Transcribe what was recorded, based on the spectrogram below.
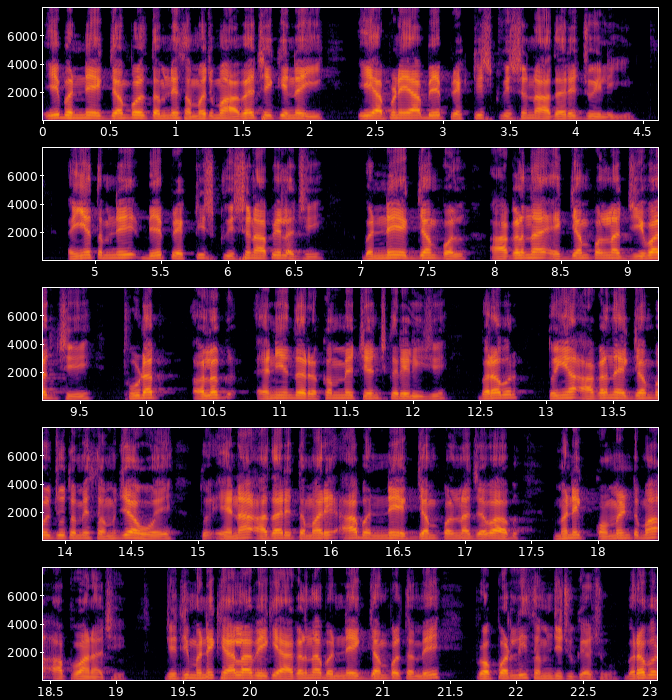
એ બંને એક્ઝામ્પલ તમને સમજમાં આવ્યા છે કે નહીં એ આપણે આ બે પ્રેક્ટિસ ક્વેશ્ચનના આધારે જોઈ લઈએ. અહીંયા તમને બે પ્રેક્ટિસ ક્વેશ્ચન આપેલા છે. બંને એક્ઝામ્પલ આગળના એક્ઝામ્પલના જેવા જ છે. થોડાક અલગ એની અંદર રકમ મેં ચેન્જ કરેલી છે. બરાબર? તો અહીંયા આગળના એક્ઝામ્પલ જો તમે સમજ્યા હોય, તો એના આધારે તમારે આ બંને એક્ઝામ્પલના જવાબ મને કોમેન્ટમાં આપવાના છે. જેથી મને ખ્યાલ આવે કે આગળના બંને એક્ઝામ્પલ તમે પ્રોપરલી સમજી ચૂક્યા છો. બરાબર?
